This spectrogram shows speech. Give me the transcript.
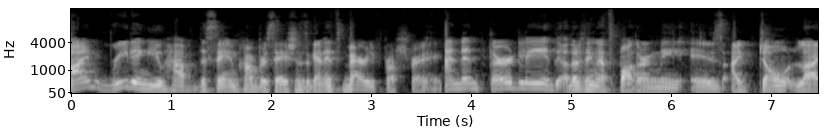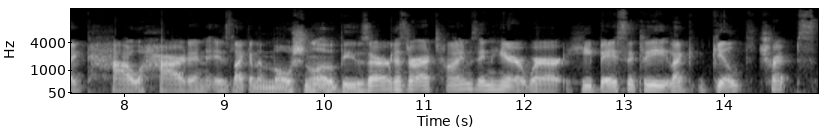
I'm reading you have the same conversations again. It's very frustrating. And then thirdly, the other thing that's bothering me is I don't like how Hardin is like an emotional abuser because there are times in here where he basically like guilt trips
